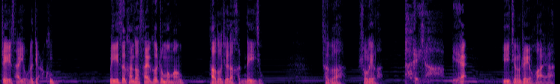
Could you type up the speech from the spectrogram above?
这才有了点空。每次看到才哥这么忙，他都觉得很内疚。才哥受累了。哎呀，别！一听这话呀，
